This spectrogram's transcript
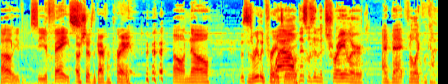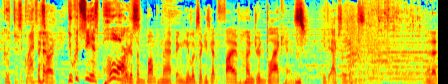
oh, you can see your face. Oh shit, it's the guy from Prey. Oh no. this is really Prey wow, too. this was in the trailer. I bet for like, look how good these graphics are. You could see his pores. Look at the bump mapping. He looks like he's got 500 blackheads. He actually does. Wouldn't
